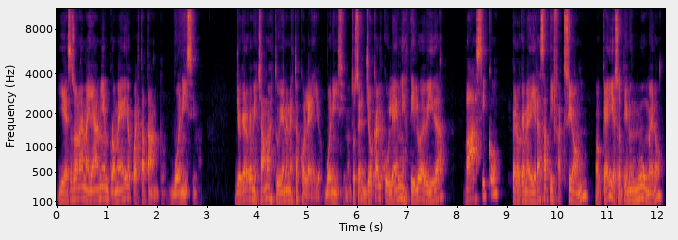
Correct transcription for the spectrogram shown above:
Y esa zona de Miami en promedio cuesta tanto, buenísimo. Yo quiero que mis chamos estudien en estos colegios, buenísimo. Entonces yo calculé mi estilo de vida básico pero que me diera satisfacción, ¿ok? Y eso tiene un número.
